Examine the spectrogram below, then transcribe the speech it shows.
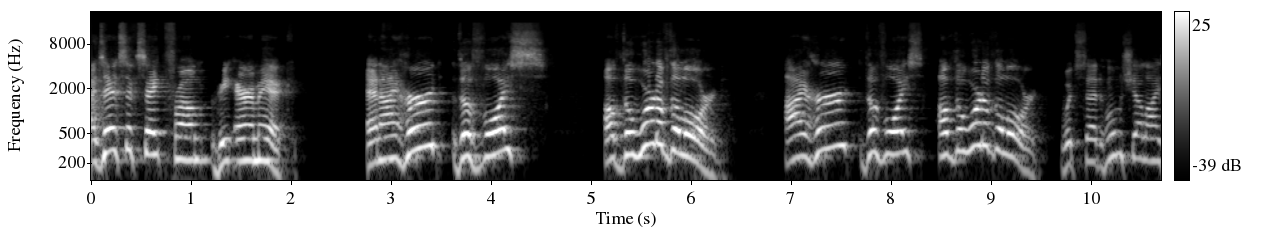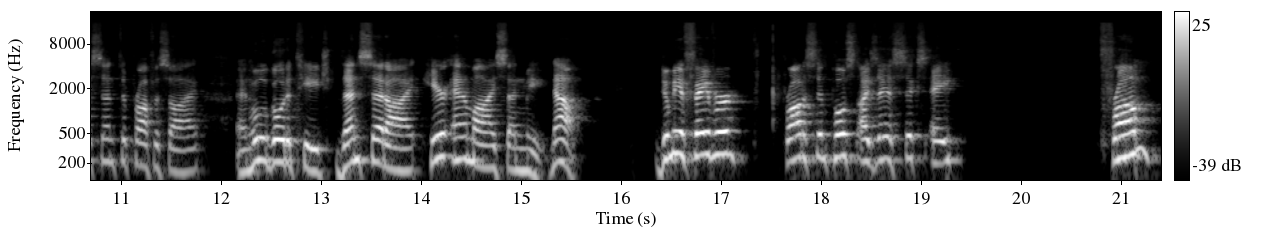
Isaiah 6 8 from the Aramaic. And I heard the voice of the word of the Lord. I heard the voice of the word of the Lord, which said, Whom shall I send to prophesy? And who will go to teach? Then said I, Here am I, send me. Now, do me a favor, Protestant, post Isaiah 6 8 from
